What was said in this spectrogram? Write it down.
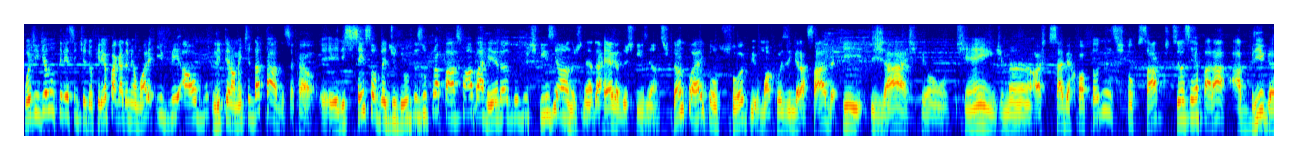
hoje em dia não teria sentido. Eu queria pagar da memória e ver algo literalmente datado, saca? Eles, sem sombra de dúvidas, ultrapassam a barreira do- dos 15 anos, né? Da regra dos 15 anos. Tanto é que eu soube uma coisa engraçada que Jaspion, Changeman, acho que Cybercop, todos esses tokusacos, se você reparar, a briga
